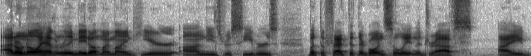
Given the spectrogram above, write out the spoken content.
I don't know. I haven't really made up my mind here on these receivers, but the fact that they're going so late in the drafts, I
